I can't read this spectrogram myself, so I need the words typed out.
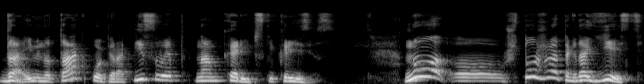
Да, именно так Поппер описывает нам Карибский кризис. Но э, что же тогда есть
